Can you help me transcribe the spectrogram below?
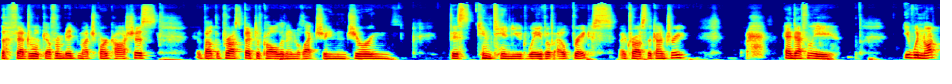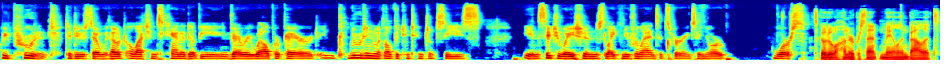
the federal government much more cautious about the prospect of calling an election during this continued wave of outbreaks across the country. And definitely, it would not be prudent to do so without Elections Canada being very well prepared, including with all the contingencies in situations like Newfoundland's experiencing or worse. Let's go to 100% mail in ballots.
